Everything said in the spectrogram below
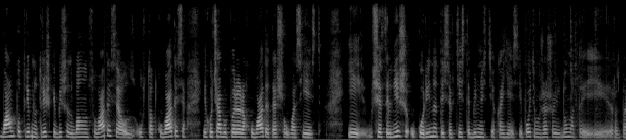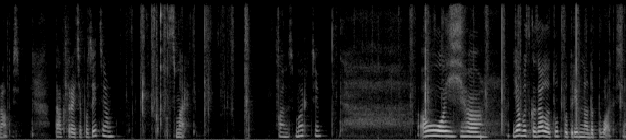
Вам потрібно трішки більше збалансуватися, устаткуватися і хоча б перерахувати те, що у вас є. І ще сильніше укорінитися в тій стабільності, яка є. І потім вже щось думати і розбиратись. Так, третя позиція. Смерть. Пан смерті. Ой, е, я би сказала, тут потрібно адаптуватися.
